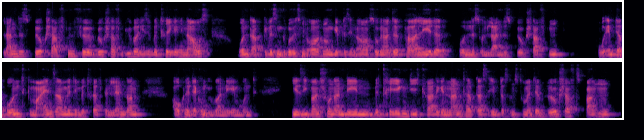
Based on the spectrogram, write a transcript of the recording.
Landesbürgschaften für Bürgschaften über diese Beträge hinaus. Und ab gewissen Größenordnungen gibt es eben auch noch sogenannte parallele Bundes- und Landesbürgschaften, wo eben der Bund gemeinsam mit den betreffenden Ländern auch eine Deckung übernehmen. Und hier sieht man schon an den Beträgen, die ich gerade genannt habe, dass eben das Instrument der Bürgschaftsbanken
